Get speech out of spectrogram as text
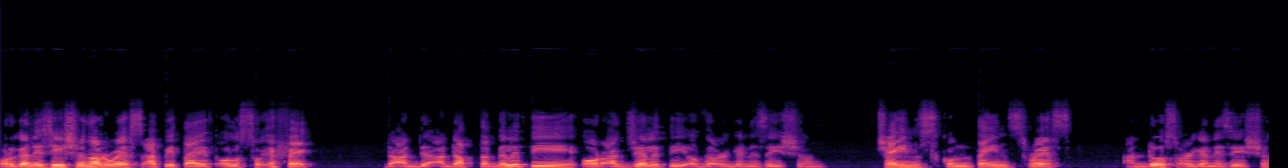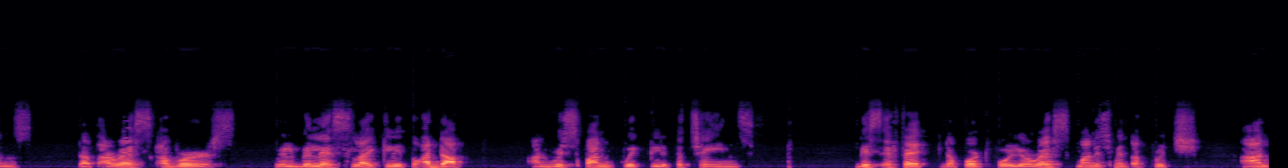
Organizational risk appetite also affect the ad adaptability or agility of the organization. Change contains risk, and those organizations that are risk averse will be less likely to adapt and respond quickly to change. This affect the portfolio risk management approach and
